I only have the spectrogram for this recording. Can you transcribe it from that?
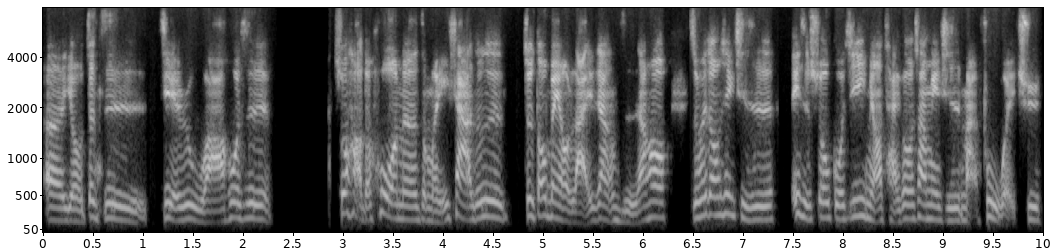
呃有政治介入啊，或是。说好的货呢？怎么一下就是就都没有来这样子？然后指挥中心其实一直说国际疫苗采购上面其实满腹委屈，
